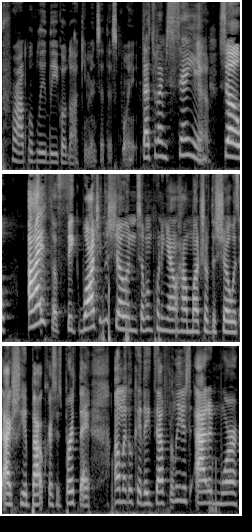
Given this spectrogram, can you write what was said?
probably legal documents at this point. That's what I'm saying. Yeah. So I th- think watching the show and someone pointing out how much of the show was actually about Kris's birthday, I'm like, okay, they definitely just added more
